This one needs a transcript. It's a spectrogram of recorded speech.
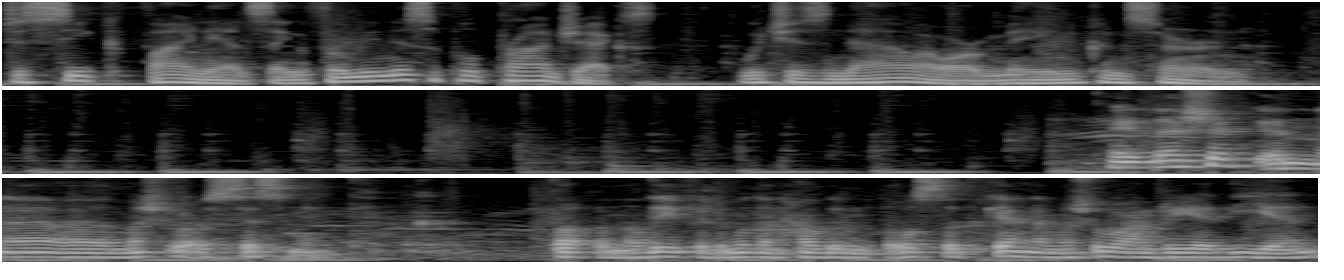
to seek financing for municipal projects, which is now our main concern. لا شك أن مشروع السسمت الطاقة النظيفة لمدن حوض المتوسط كان مشروعا رياديا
